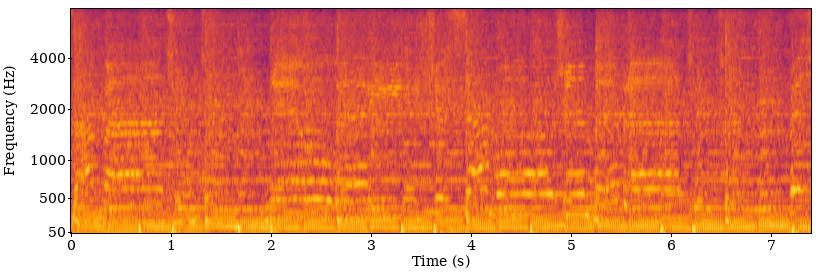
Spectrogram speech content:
zapáčiť. Neuveríš, že sa môžeme vrátiť bez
